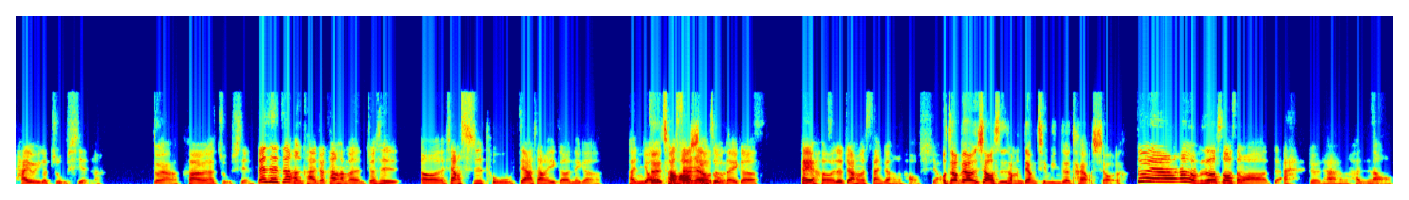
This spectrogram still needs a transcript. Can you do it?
还有一个主线呢、啊。对啊，还有它主线，但是这很可爱，就看他们就是。呃，像师徒加上一个那个朋友，对，超三人组的一个配合，就觉得他们三个很好笑。我知道被他们笑死，他们当秦明真的太好笑了。对啊，他们不是都说什么？对，哎，就是他很很闹。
